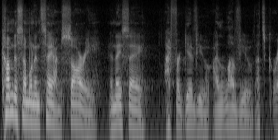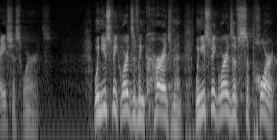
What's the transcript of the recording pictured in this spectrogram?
come to someone and say, I'm sorry, and they say, I forgive you, I love you. That's gracious words. When you speak words of encouragement, when you speak words of support,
